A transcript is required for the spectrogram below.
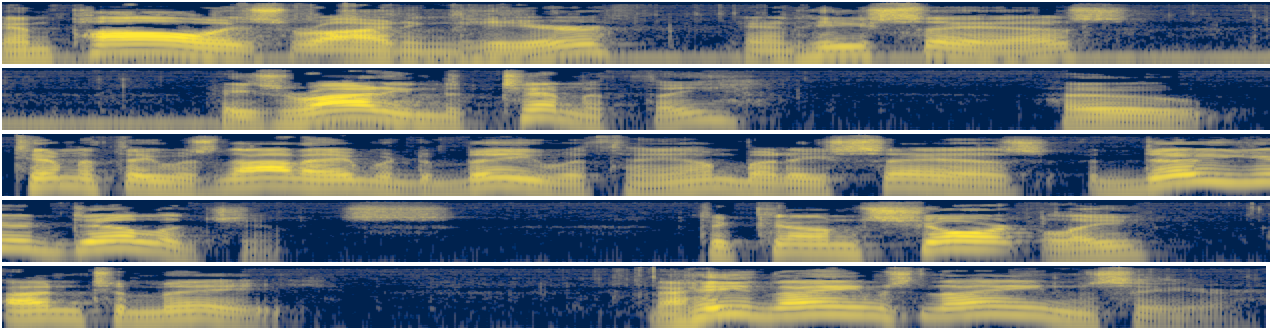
And Paul is writing here, and he says, he's writing to Timothy, who Timothy was not able to be with him, but he says, Do your diligence to come shortly unto me. Now he names names here.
